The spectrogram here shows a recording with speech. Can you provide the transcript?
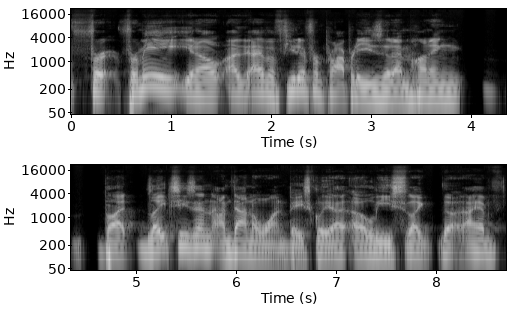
for for me. You know, I, I have a few different properties that I'm hunting, but late season I'm down to one basically a, a lease. Like the I have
